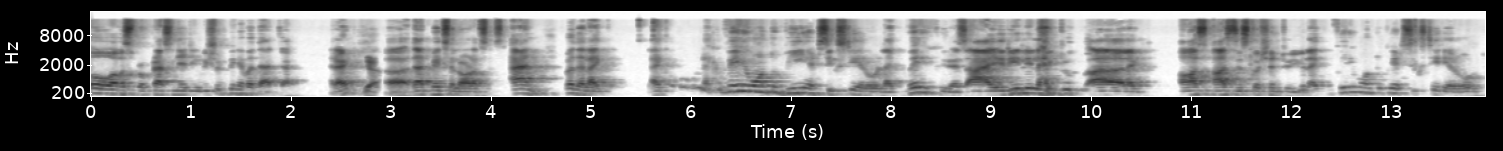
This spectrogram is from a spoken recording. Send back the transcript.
oh i was procrastinating. We should be never that guy right? Yeah. Uh, that makes a lot of sense. And brother like like like where you want to be at 60 year old like very curious. I really like to uh, like ask ask this question to you like where you want to be at 60 year old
